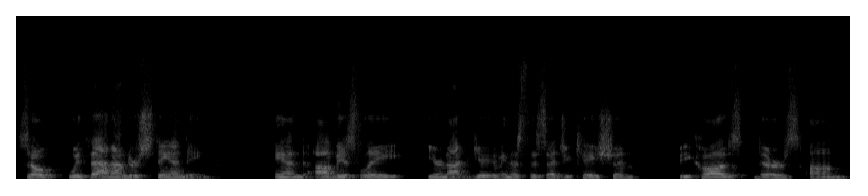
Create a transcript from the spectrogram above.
So, with that understanding, and obviously you're not giving us this education because there's um,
